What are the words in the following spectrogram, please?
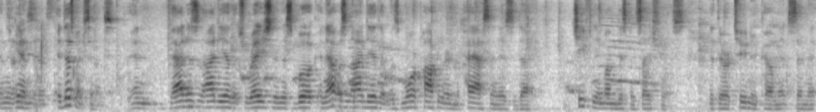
and again, it does make sense, and that is an idea that's raised in this book, and that was an idea that was more popular in the past than it is today, chiefly among dispensationalists, that there are two new covenants, and that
